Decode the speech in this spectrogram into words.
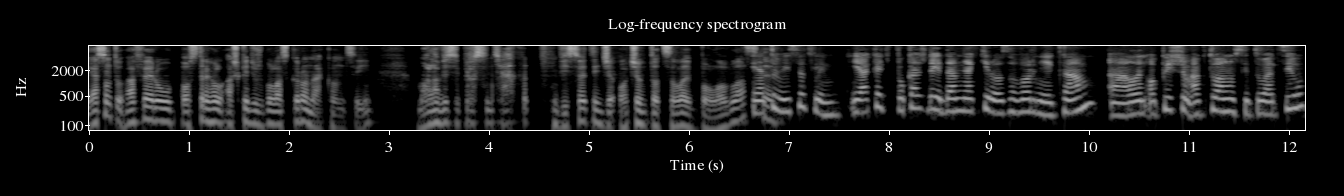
Ja som tú aféru postrehol, až keď už bola skoro na konci. Mohla by si prosím ťa vysvetliť, že o čom to celé bolo vlastne? Ja to vysvetlím. Ja keď po každej dám nejaký rozhovor niekam a len opíšem aktuálnu situáciu,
